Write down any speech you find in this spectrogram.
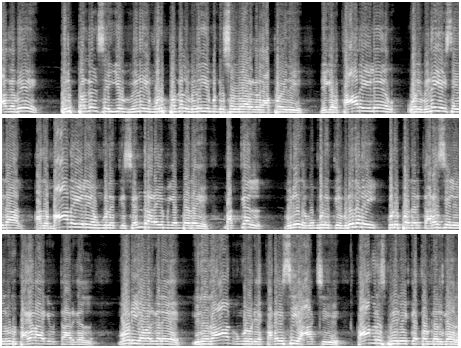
ஆகவே பிற்பகல் செய்யும் வினை முற்பகல் விளையும் என்று சொல்வார்களே அப்பொழுது நீங்கள் காலையிலே ஒரு வினையை செய்தால் அது மாலையிலே உங்களுக்கு சென்றடையும் என்பதை மக்கள் விடு உங்களுக்கு விடுதலை கொடுப்பதற்கு அரசியலில் இருந்து தயாராகிவிட்டார்கள். மோடி அவர்களே இதுதான் உங்களுடைய கடைசி ஆட்சி. காங்கிரஸ் பேரியக்க தொண்டர்கள்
